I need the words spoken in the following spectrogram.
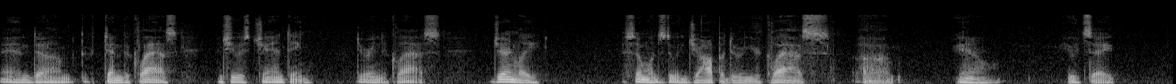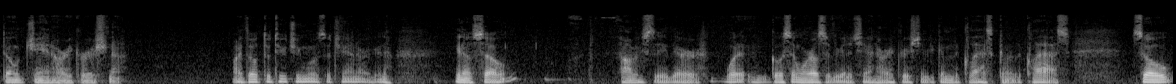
and um, to attend the class, and she was chanting during the class. Generally, if someone's doing japa during your class, um, you know, you would say, don't chant Hare Krishna. I thought the teaching was to chant Hare Krishna. You know, so obviously there, what, go somewhere else if you're going to chant Hare Krishna. If you come to the class, come to the class. So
